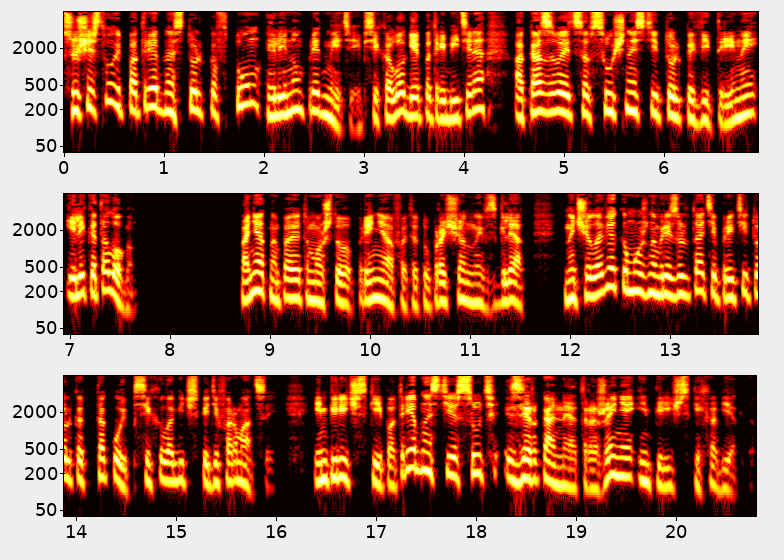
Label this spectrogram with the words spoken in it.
Существует потребность только в том или ином предмете, и психология потребителя оказывается в сущности только витриной или каталогом. Понятно поэтому, что, приняв этот упрощенный взгляд, на человека можно в результате прийти только к такой психологической деформации. Эмпирические потребности — суть зеркальное отражение эмпирических объектов.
